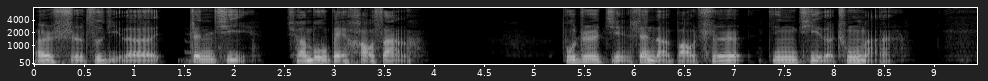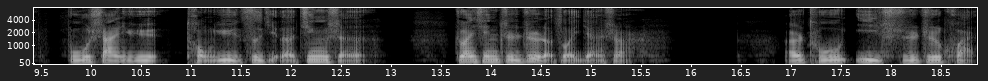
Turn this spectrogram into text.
而使自己的真气全部被耗散了，不知谨慎的保持精气的充满，不善于统御自己的精神，专心致志的做一件事儿，而图一时之快，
